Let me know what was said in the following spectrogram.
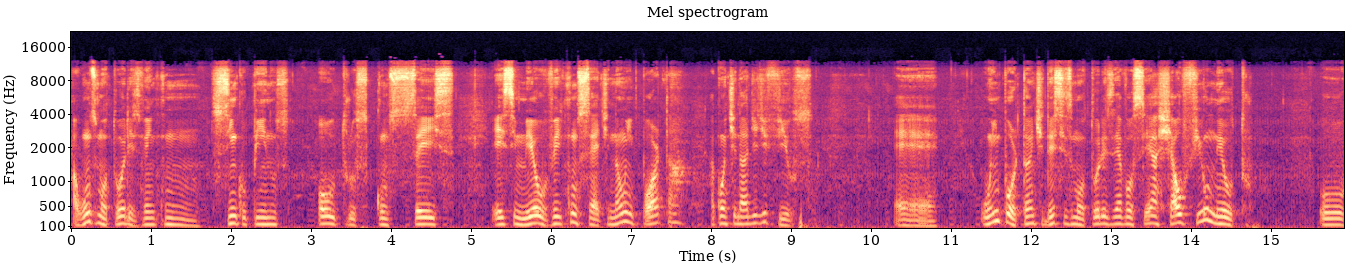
Alguns motores vêm com 5 pinos, outros com 6 esse meu veio com 7, não importa a quantidade de fios. É, o importante desses motores é você achar o fio neutro, o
